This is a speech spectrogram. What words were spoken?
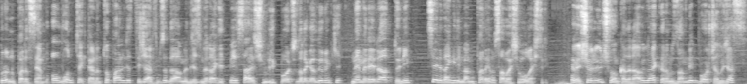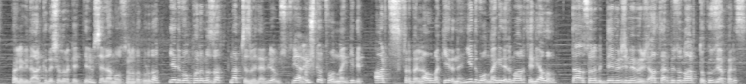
buranın parası yani bu 10 won'u tekrardan toparlayacağız. Ticaretimize devam edeceğiz. Merak etmeyin. Sadece şimdilik borç olarak alıyorum ki Nemere'ye rahat döneyim. Seriden gideyim ben bir parayımı savaşıma ulaştırayım. Evet şöyle 3 won kadar abi like bir borç alacağız. Böyle bir de arkadaş olarak ekleyelim. Selam olsun ona da buradan. 7 won paramız var. Ne yapacağız beyler biliyor musunuz? Yani 3-4 won'dan gidip artı 0 falan almak yerine 7 won'dan gidelim artı 7'yi alalım. Daha sonra bir demirci memirci atar biz onu artı 9 yaparız.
